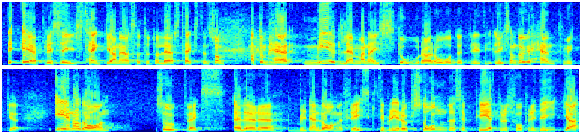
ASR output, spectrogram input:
Det är precis, tänker jag när jag suttit och läst texten, som att de här medlemmarna i Stora rådet, liksom det har ju hänt mycket. Ena dagen så uppväcks, eller eh, blir den lame frisk, det blir uppståndelse, Petrus får predika,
